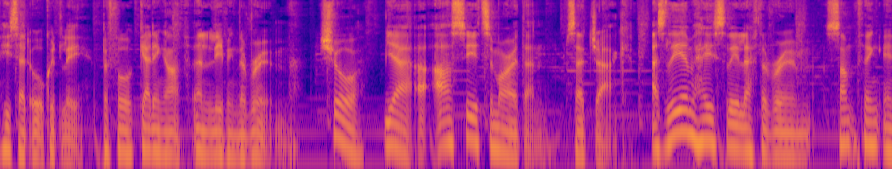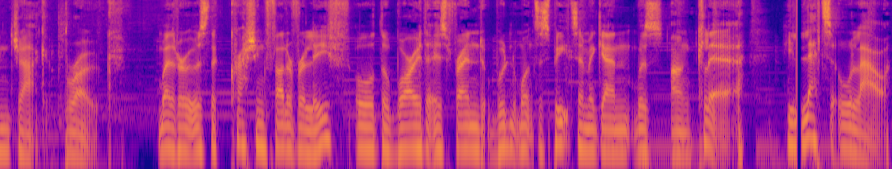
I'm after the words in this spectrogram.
he said awkwardly, before getting up and leaving the room. Sure, yeah, I- I'll see you tomorrow then, said Jack. As Liam hastily left the room, something in Jack broke. Whether it was the crashing flood of relief or the worry that his friend wouldn't want to speak to him again was unclear. He let it all out,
